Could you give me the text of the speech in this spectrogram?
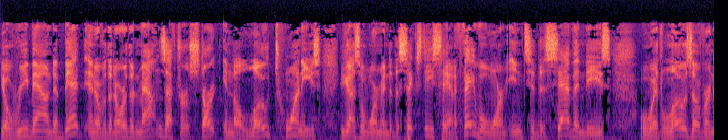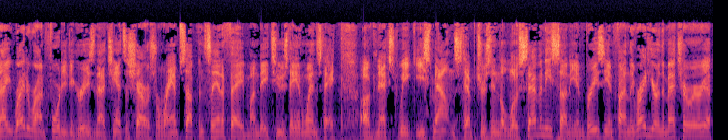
you'll rebound a bit, and over the northern mountains, after a start in the low 20s, you guys will warm into the 60s. Santa Fe will warm into the 70s with lows overnight right around 40 degrees, and that chance of showers ramps up in Santa Fe Monday, Tuesday, and Wednesday of next week. East Mountains temperatures in the low 70s, sunny and breezy, and finally right here in the metro area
